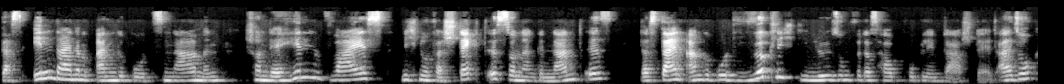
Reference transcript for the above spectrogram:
dass in deinem Angebotsnamen schon der Hinweis nicht nur versteckt ist, sondern genannt ist, dass dein Angebot wirklich die Lösung für das Hauptproblem darstellt. Also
